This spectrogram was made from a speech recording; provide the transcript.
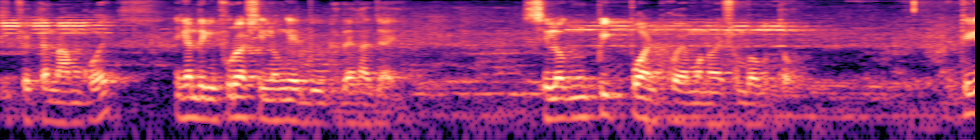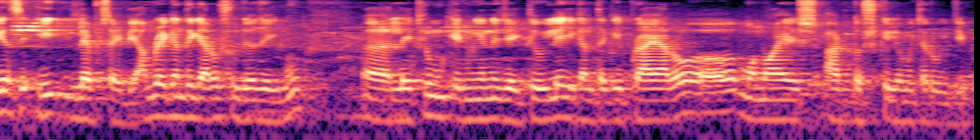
কিছু একটা নাম কয়। এখান থেকে পুরা শিলংয়ের ভিউটা দেখা যায়। শিলং পিক পয়েন্ট হয় মনে হয় সম্ভবত। ঠিক আছে, এই লেফট সাইডে আমরা এখান থেকে আরও সোজা যাইমু। লেকলুম ক্যানিয়নে যাইতে হইলে এখান থেকে প্রায় আরও মনে হয় আট দশ কিলোমিটার হয়ে যাব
